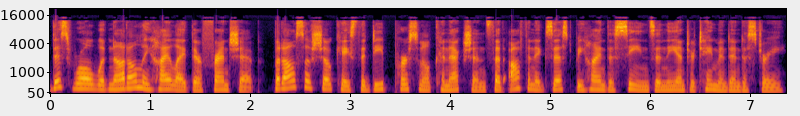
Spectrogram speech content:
This role would not only highlight their friendship but also showcase the deep personal connections that often exist behind the scenes in the entertainment industry.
